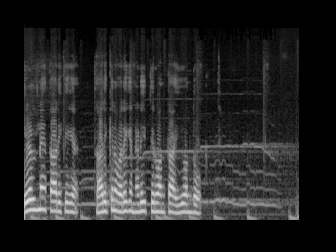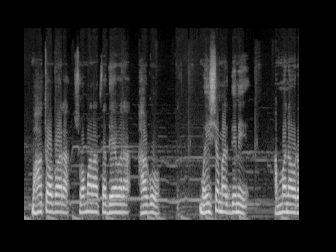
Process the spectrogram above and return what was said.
ಏಳನೇ ತಾರೀಕಿಗೆ, ತಾರೀಕಿನವರೆಗೆ ನಡೆಯುತ್ತಿರುವಂಥ ಈ ಒಂದು ಮಹತ್ವಭಾರ ಸೋಮನಾಥ ದೇವರ ಹಾಗೂ ಮಹಿಷಮರ್ದಿನಿ ಅಮ್ಮನವರ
